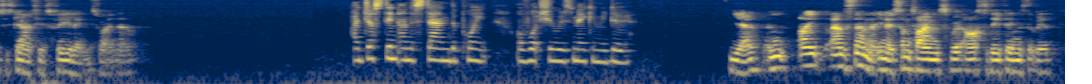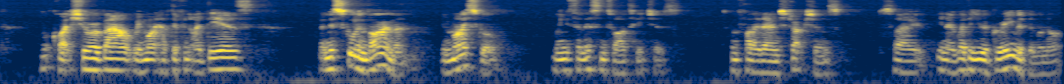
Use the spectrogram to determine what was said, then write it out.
Mrs. Garrity's feelings right now. I just didn't understand the point of what she was making me do. Yeah, and I, I understand that. You know, sometimes we're asked to do things that we're not quite sure about. We might have different ideas. But in this school environment, in my school, we need to listen to our teachers and follow their instructions. So, you know, whether you agree with them or not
